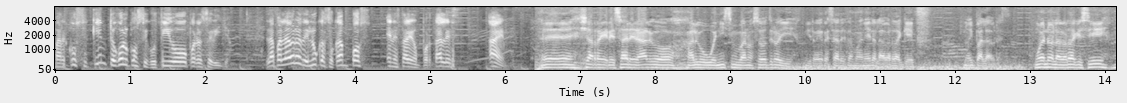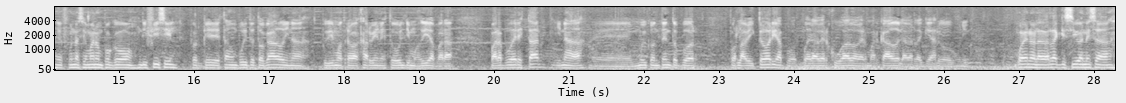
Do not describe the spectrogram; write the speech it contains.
marcó su quinto gol consecutivo por el Sevilla. La palabra de Lucas Ocampos en Estadio Portales AM. Eh, ya regresar era algo, algo buenísimo para nosotros y, regresar de esta manera, la verdad que no hay palabras. Bueno, la verdad que sí, eh, fue una semana un poco difícil porque estaba un poquito tocado y nada, pudimos trabajar bien estos últimos días para, para poder estar y nada, eh, muy contento por, por la victoria, por poder haber jugado, haber marcado, la verdad que es algo único. Bueno, la verdad que sigo en esa,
